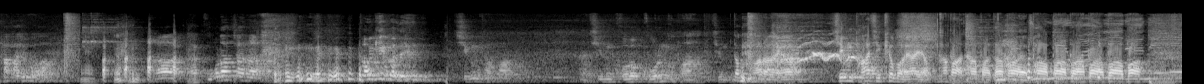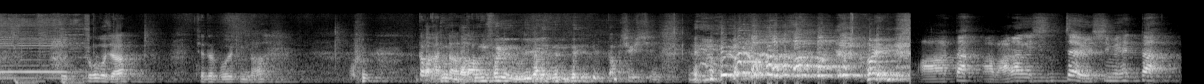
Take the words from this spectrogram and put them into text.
다 가지고 와. 아, 나 골았잖아. 떡이거든. 지금 다 봐. 야, 지금 고, 고른 거 봐. 지금 떡 봐라, 야. 지금 다 지켜봐야, 야. 다 봐, 다 봐, 다 봐, 봐, 봐, 봐, 봐, 봐, 봐. 두- 두고 보자. 제대로 보여준다. 떡 간다, 떡. 나쁜 소리는 우리가 했는데 떡 실신. 아, 딱, 아, 마랑이 진짜 열심히 했다.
